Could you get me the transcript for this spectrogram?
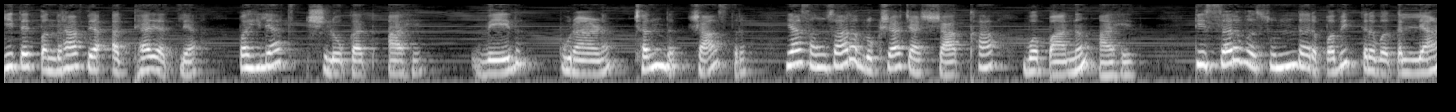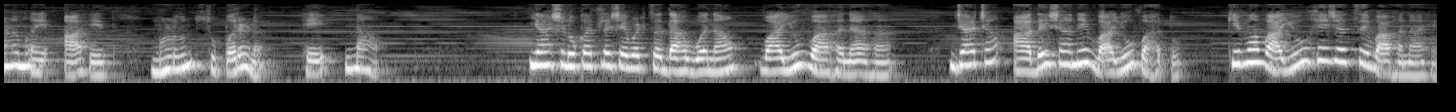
गीतेत पंधराव्या अध्यायातल्या पहिल्याच श्लोकात आहे. वेद पुराण छंद शास्त्र या संसार वृक्षाच्या शाखा व पानं आहेत. ती सर्व सुंदर पवित्र व कल्याणमय आहेत. म्हणून सुपर्ण हे नाव. या श्लोकातलं शेवटचं दहावं नाव वायू वायुवाहन ज्याच्या आदेशाने वायू वाहतो किंवा वायू हे ज्याचे वाहन आहे.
